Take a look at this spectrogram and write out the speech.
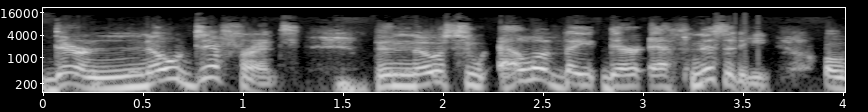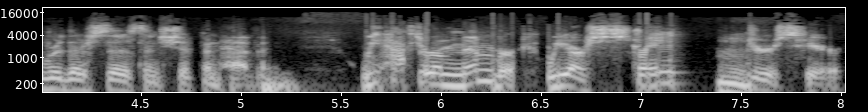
they're no different than those who elevate their ethnicity over their citizenship in heaven. We have to remember we are strangers hmm. here.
